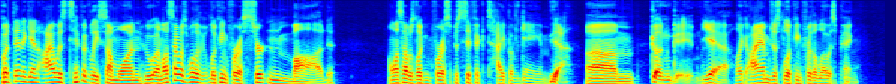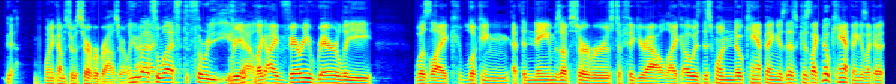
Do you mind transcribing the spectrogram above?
but then again, I was typically someone who, unless I was looking for a certain mod, unless I was looking for a specific type of game, Yeah. um, Gun game. yeah, like I am just looking for the lowest ping. When it comes to a server browser. Like I- US West 3. yeah like i very rarely was like looking at the names of servers to figure out like oh is this one no camping is this because like no camping is like a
